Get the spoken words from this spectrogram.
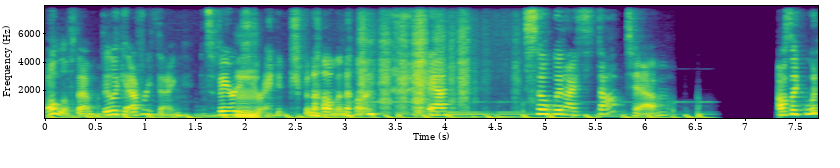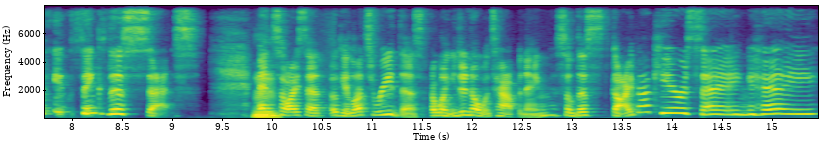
all of them, they like everything. It's a very mm. strange phenomenon. and so when I stopped him, I was like, what do you think this says? Mm. And so I said, okay, let's read this. I want you to know what's happening. So this guy back here is saying, hey,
